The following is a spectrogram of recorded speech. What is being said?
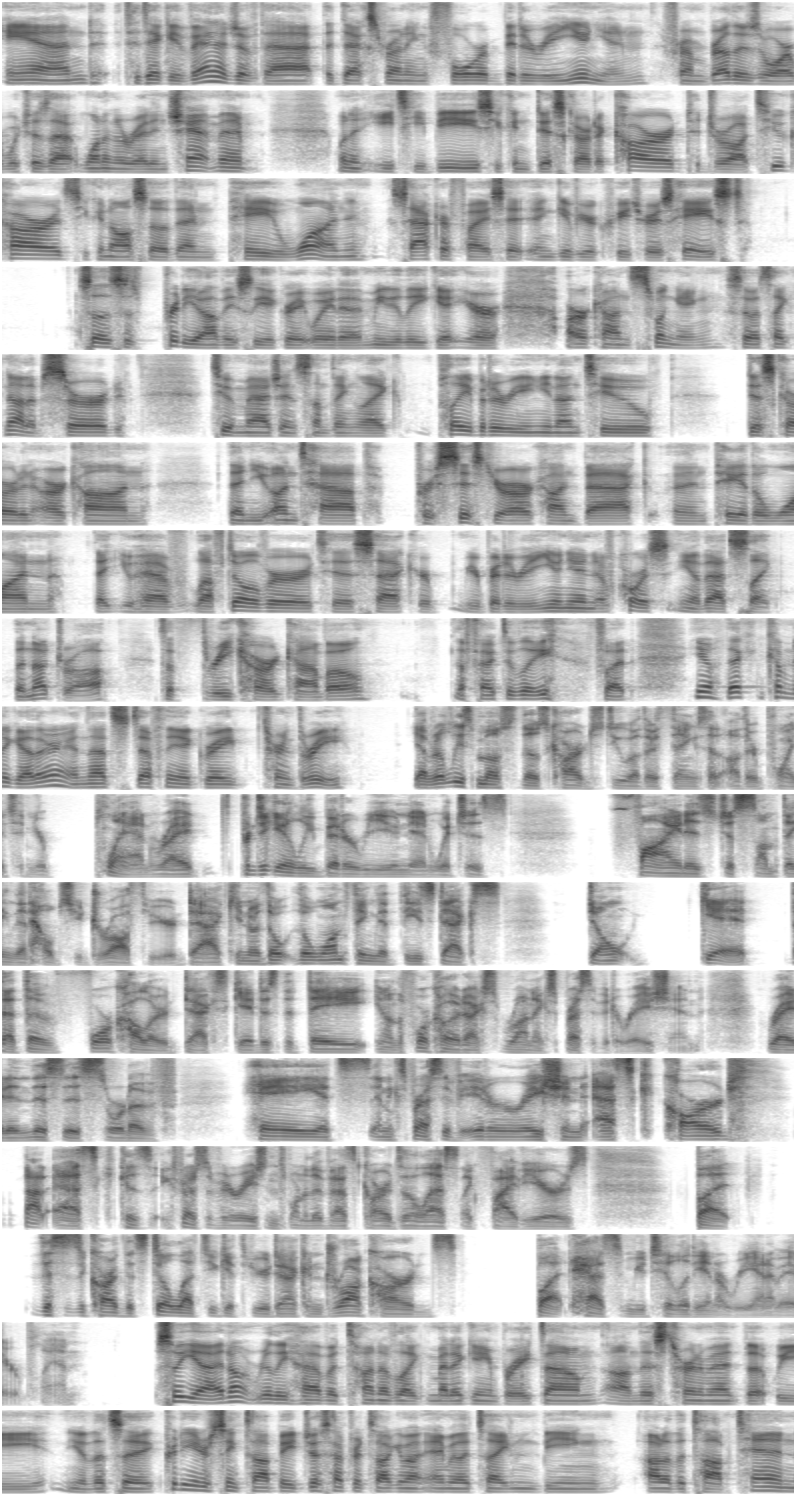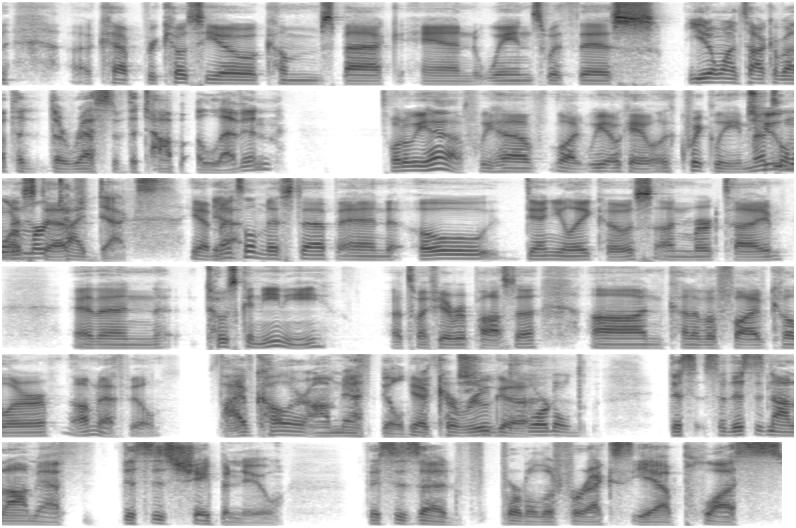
And to take advantage of that, the deck's running four Bitter Reunion from Brothers War, which is that one in a red enchantment. When it ETBs, you can discard a card to draw two cards. You can also then pay one, sacrifice it, and give your creatures haste. So this is pretty obviously a great way to immediately get your Archon swinging. So it's like not absurd to imagine something like play Bitter Reunion on two, discard an Archon, then you untap, persist your Archon back, and pay the one that you have left over to sack your, your Bitter Reunion. Of course, you know, that's like the nut draw. It's a three card combo, effectively. But, you know, that can come together, and that's definitely a great turn three. yeah, but at least most of those cards do other things at other points in your plan, right? Particularly Bitter Reunion, which is fine as just something that helps you draw through your deck. You know, the the one thing that these decks don't get that the four color decks get is that they, you know, the four color decks run expressive iteration, right? And this is sort of, hey, it's an expressive iteration esque card. Not esque, because expressive iteration is one of the best cards of the last like five years. But this is a card that still lets you get through your deck and draw cards, but has some utility in a reanimator plan. So yeah, I don't really have a ton of like metagame breakdown on this tournament, but we, you know, that's a pretty interesting top eight. Just after talking about Amulet Titan being out of the top ten, uh, Capricosio comes back and wins with this. You don't want to talk about the, the rest of the top 11? What do we have? We have what we okay. Well, quickly, Two mental more misstep. Murktide decks. Yeah, mental misstep and O Danielakos on Murktide, and then Toscanini. That's my favorite pasta on kind of a five color Omnath build. Five color Omnath build. Yeah, Keruga. Portal. This so this is not an Omnath. This is Shape Anew. This is a portal to Phyrexia plus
